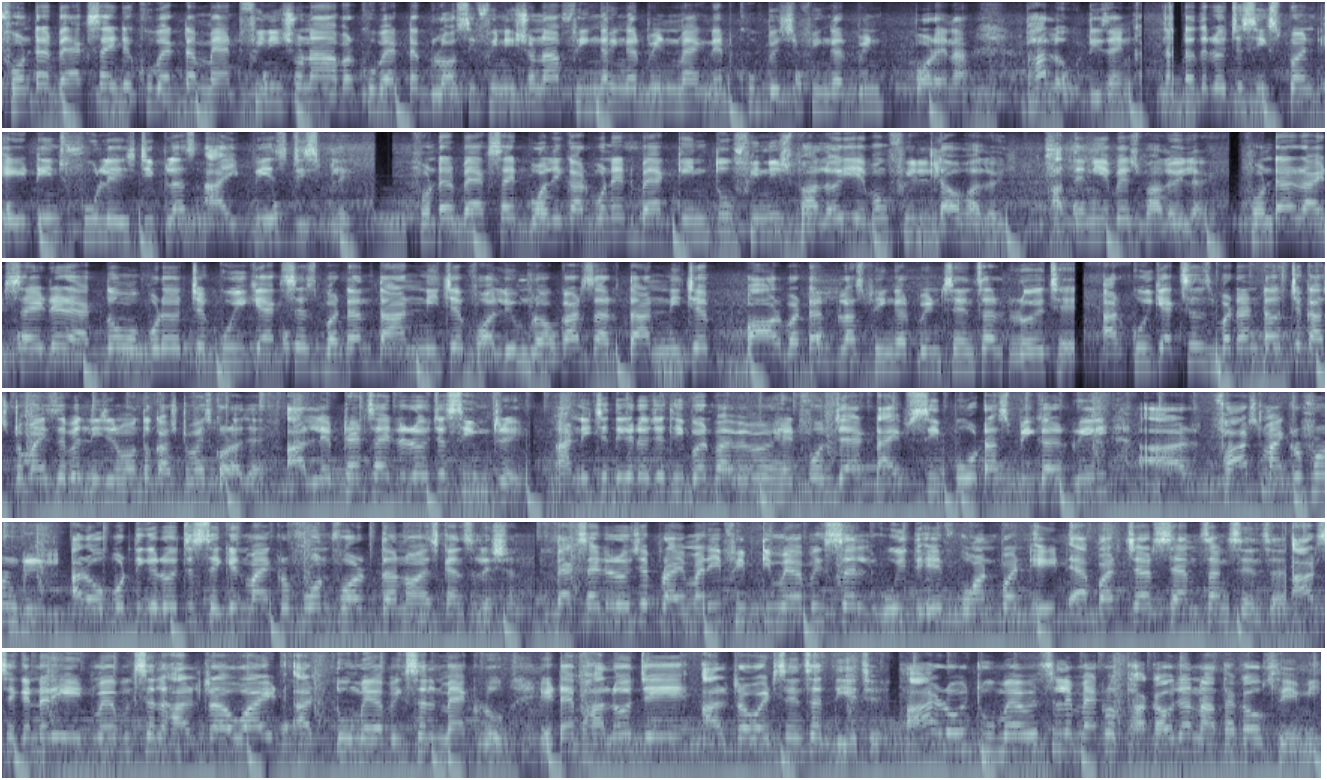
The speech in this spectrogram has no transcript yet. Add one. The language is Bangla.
ফোনটার ব্যাক সাইডে খুব একটা ম্যাট ফিনিশও না, আবার খুব একটা গ্লসি ফিনিশও না। ফিঙ্গার ফিঙ্গারপ্রিন্ট ম্যাগনেট খুব বেশি ফিঙ্গারপ্রিন্ট পড়ে না। ভালো ডিজাইন তাতে রয়েছে six point eight inch full HD plus IPS display ফোনটার ব্যাক সাইড পলিকার্বনেট ব্যাক কিন্তু ফিনিশ ভালোই এবং ফিলটাও ভালোই। হাতে নিয়ে বেশ ভালোই লাগে। ফোনটার রাইট সাইডের একদম ওপরে হচ্ছে কুইক অ্যাক্সেস বাটন তার নিচে ভলিউম রকার্স আর তার নিচে power button plus fingerprint sensor রয়েছে। আর কুইক অ্যাক্সেস বাটনটা হচ্ছে কাস্টমাইজেবল নিজের মতো কাস্টমাইজ করা যায়। আর লেফট হ্যান্ড সাইডে রয়েছে সিম ট্রে আর নিচের দিকে রয়েছে three point five M headphone jack type C port আর স্পিকার গ্রিল আর ফার্স্ট মাইক্রোফোন গ্রিল আর ওপর দিকে রয়েছে second microphone for the noise cancellation back সাইডে রয়েছে primary fifty megapixel with F one point eight aperture Samsung sensor R secondary eight megapixel ultra wide R two megapixel macro এটাই ভালো যে আলট্রা ওয়াইড সেন্সার দিয়েছে। আর ওই টু মেগাপিক্সেলের ম্যাক্রো থাকাও যা, না থাকাও সেমই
